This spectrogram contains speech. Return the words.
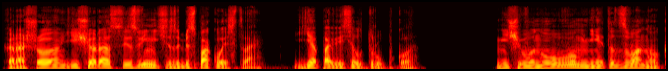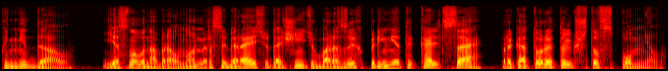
«Хорошо, еще раз извините за беспокойство». Я повесил трубку. Ничего нового мне этот звонок не дал. Я снова набрал номер, собираясь уточнить у Борзых приметы кольца, про которое только что вспомнил.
